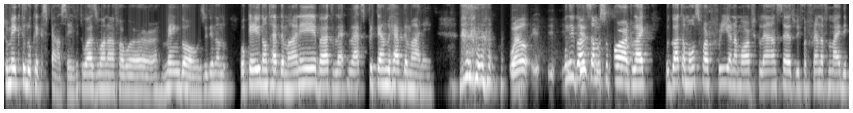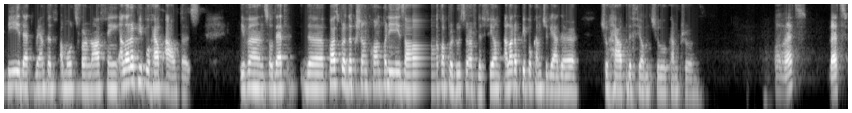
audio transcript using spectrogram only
to make it look expensive. It was one of our main goals. We didn't okay, you don't have the money, but let, let's pretend we have the money. Well, it, it, we got some looks- support, like we got almost for free anamorphic lenses with a friend of my DP that rented almost for nothing. A lot of people help out us. even so that the post-production company is also a producer of the film. A lot of people come together to help the film to come true. Well, that's that's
